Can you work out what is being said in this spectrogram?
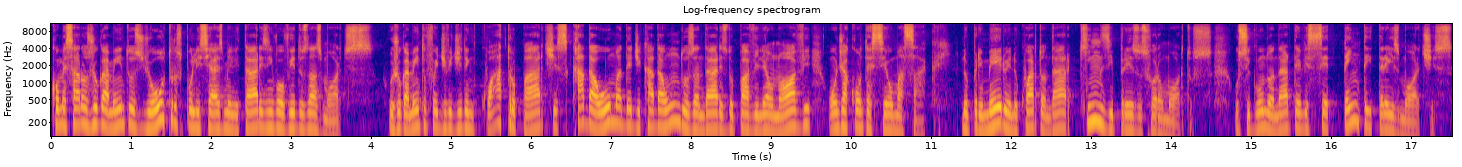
começaram os julgamentos de outros policiais militares envolvidos nas mortes. O julgamento foi dividido em quatro partes, cada uma dedicada a um dos andares do pavilhão 9, onde aconteceu o massacre. No primeiro e no quarto andar, 15 presos foram mortos. O segundo andar teve 73 mortes.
